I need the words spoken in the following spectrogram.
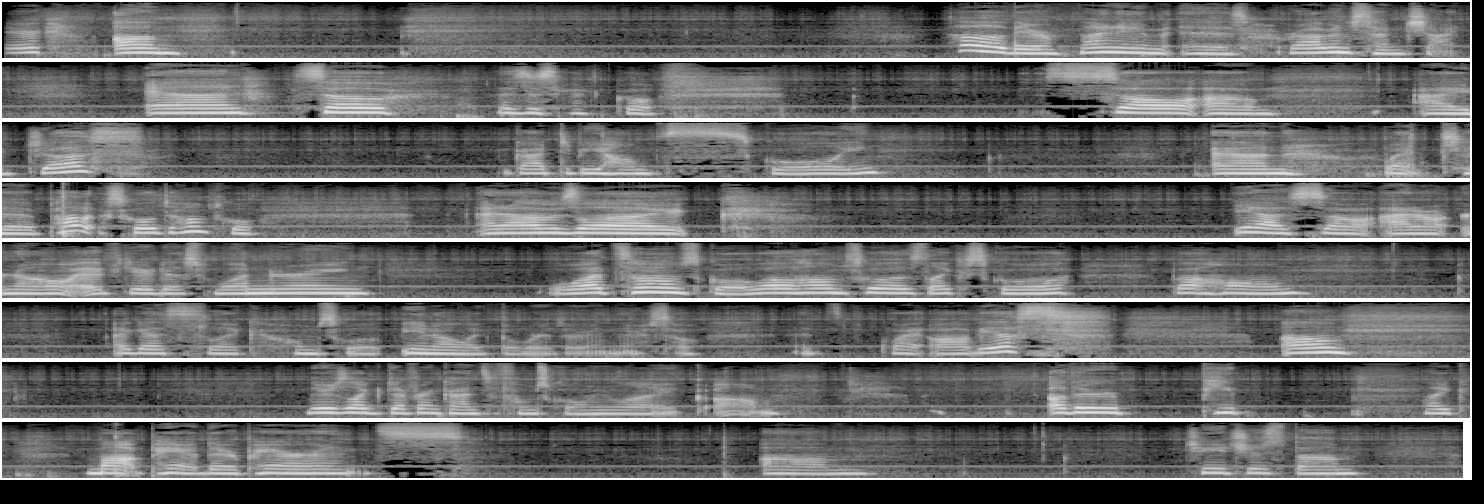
there. Um, hello there. My name is Robyn Sunshine, and so this is kind of cool. So, um, I just got to be homeschooling and went to public school to homeschool, and I was like yeah, so I don't know if you're just wondering what's homeschool. Well, homeschool is like school, but home. I guess like homeschool, you know, like the words are in there, so it's quite obvious. Um, there's like different kinds of homeschooling, like um, other people, like ma- pa- their parents, um, teaches them.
